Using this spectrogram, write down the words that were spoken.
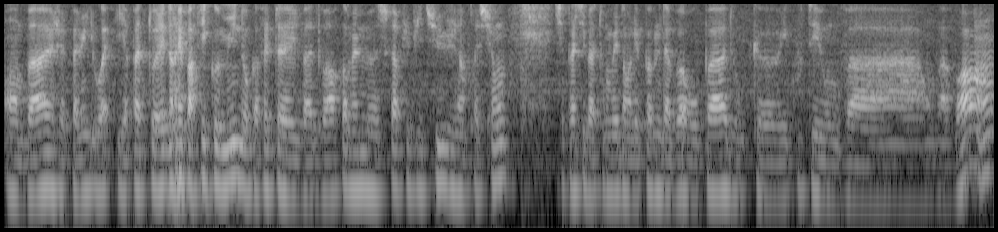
en bas, j'avais pas mis, ouais, il n'y a pas de toilette dans les parties communes donc en fait euh, il va devoir quand même se faire pipi dessus j'ai l'impression. Je sais pas s'il va tomber dans les pommes d'abord ou pas donc écoutez on va, on va voir. Hein.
